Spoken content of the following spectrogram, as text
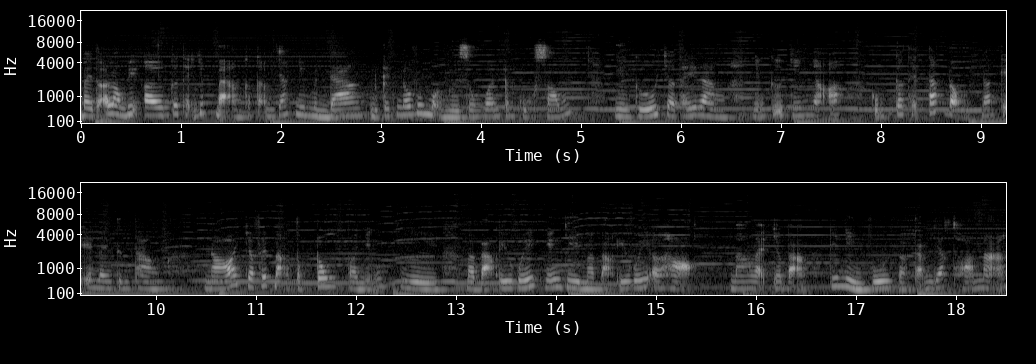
bày tỏ lòng biết ơn có thể giúp bạn có cảm giác như mình đang được kết nối với mọi người xung quanh trong cuộc sống. Nghiên cứu cho thấy rằng những cử chỉ nhỏ cũng có thể tác động đáng kể lên tinh thần. Nó cho phép bạn tập trung vào những người mà bạn yêu quý, những gì mà bạn yêu quý ở họ, mang lại cho bạn cái niềm vui và cảm giác thỏa mãn.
